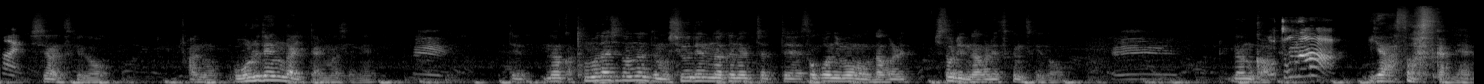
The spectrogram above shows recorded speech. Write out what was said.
はい。してたんですけどあのゴールデン街ってありますよね。うでなんか友達となんてもう終電なくなっちゃってそこにもう流れ一人で流れ着くんですけどんうん。なんか大人。いやそうですかね。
